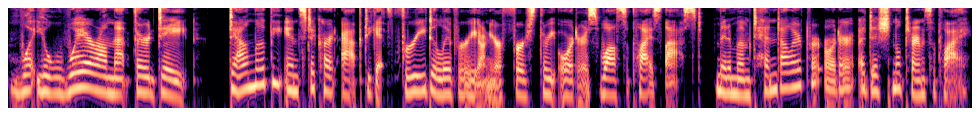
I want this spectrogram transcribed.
what you'll wear on that third date. Download the Instacart app to get free delivery on your first three orders while supplies last. Minimum $10 per order, additional term supply.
